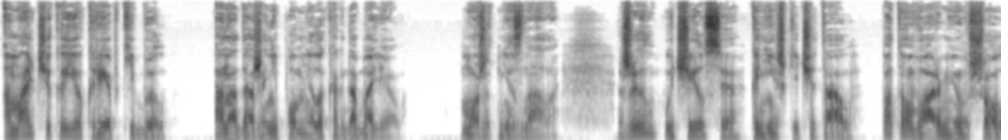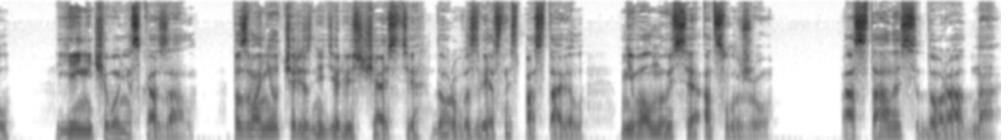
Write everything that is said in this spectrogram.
А мальчик ее крепкий был. Она даже не помнила, когда болел. Может, не знала. Жил, учился, книжки читал, потом в армию ушел, Ей ничего не сказал. Позвонил через неделю из части, Дору в известность поставил. «Не волнуйся, отслужу». Осталась Дора одна.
